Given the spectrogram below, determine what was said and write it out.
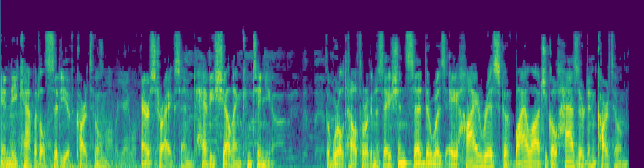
In the capital city of Khartoum, airstrikes and heavy shelling continue. The World Health Organization said there was a high risk of biological hazard in Khartoum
